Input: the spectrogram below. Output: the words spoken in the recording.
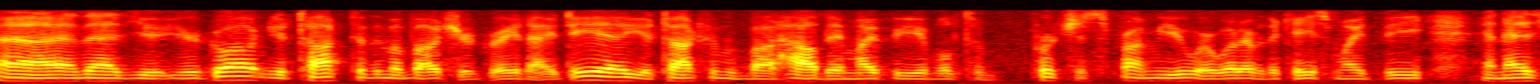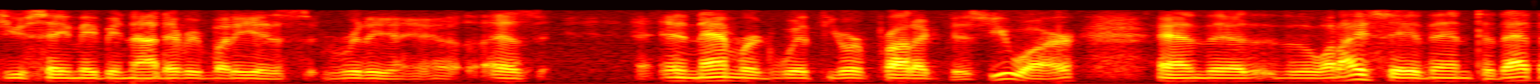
Uh, and then you, you go out and you talk to them about your great idea, you talk to them about how they might be able to purchase from you or whatever the case might be. And as you say, maybe not everybody is really uh, as enamored with your product as you are. And the, the, what I say then to that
